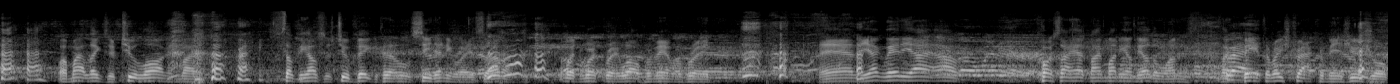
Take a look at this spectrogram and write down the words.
well, my legs are too long and my right. something else is too big to fit in a little seat anyway, so it wouldn't work very well for me, I'm afraid. And the young lady, I, uh, of course, I had my money on the other one, like right. being at the racetrack for me as usual.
